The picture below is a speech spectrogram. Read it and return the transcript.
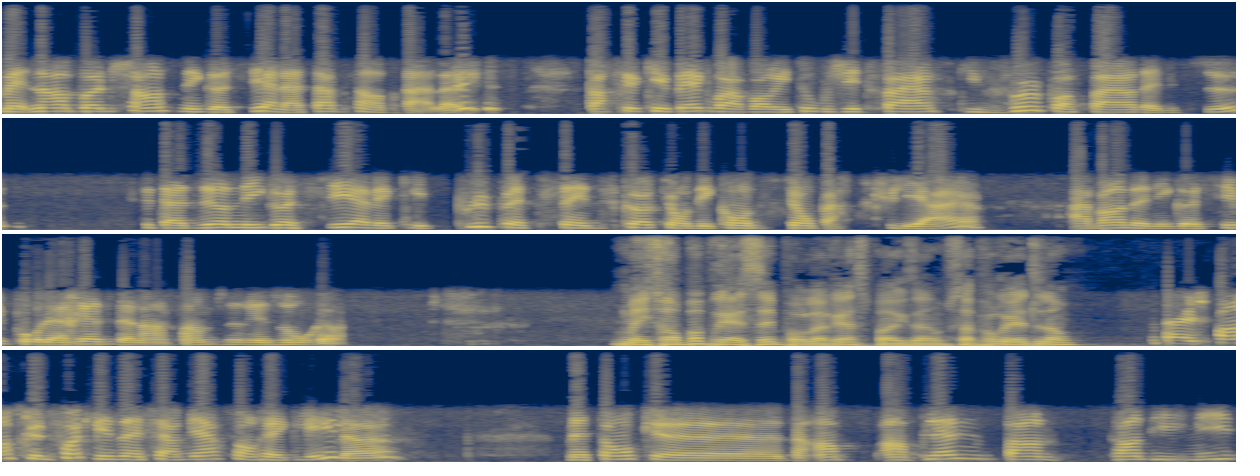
Maintenant, bonne chance négocier à la table centrale, hein, parce que Québec va avoir été obligé de faire ce qu'il veut pas faire d'habitude, c'est-à-dire négocier avec les plus petits syndicats qui ont des conditions particulières avant de négocier pour le reste de l'ensemble du réseau. Là. Mais ils seront pas pressés pour le reste, par exemple. Ça pourrait être long. Ben, je pense qu'une fois que les infirmières sont réglées, là, mettons que dans- en, en pleine pan- pandémie,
